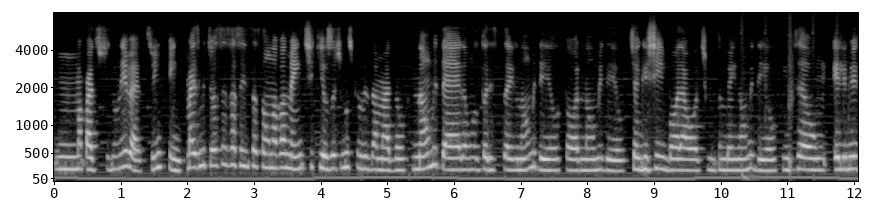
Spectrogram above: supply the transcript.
um- uma parte do universo, enfim. Mas me trouxe essa sensação novamente que os últimos filmes da Marvel não me deram, o Doutor Estranho não me deu, Thor não me deu, Shang-Chi, embora ótimo, também não me deu. Então, ele me-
